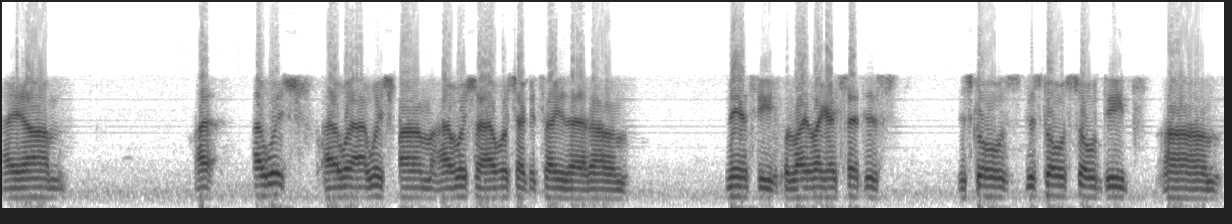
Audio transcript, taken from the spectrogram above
I um, I, I wish, I, w- I wish, um, I wish, I wish I could tell you that, um, Nancy, but like, like I said, this, this goes, this goes so deep, um,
